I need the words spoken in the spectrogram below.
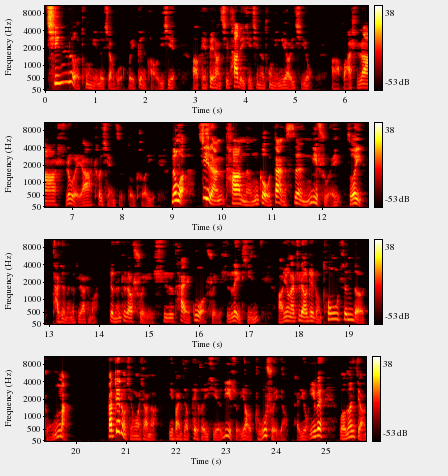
清热通淋的效果会更好一些啊，可以配上其他的一些清热通淋的药一起用啊，滑石啊、石韦啊、车前子都可以。那么既然它能够淡渗利水，所以它就能够治疗什么？就能治疗水湿太过、水湿内停啊，用来治疗这种通身的肿满。那这种情况下呢，一般就要配合一些利水药、逐水药来用，因为我们讲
